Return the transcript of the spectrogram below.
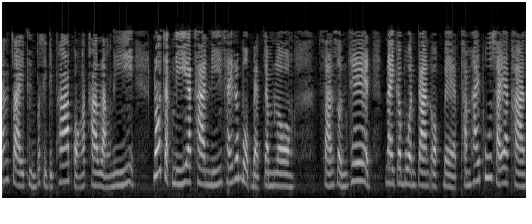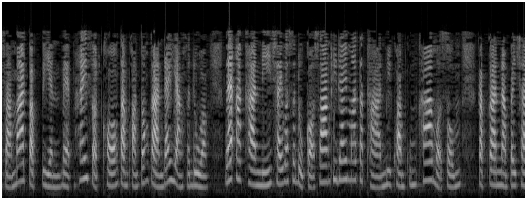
มั่นใจถึงประสิทธิภาพของอาคารหลังนี้ นอกจากนี้อาคารนี้ใช้ระบบแบบจำลอง สารสนเทศ ในกระบวนการออกแบบทำให้ผู้ใช้อาคารสามารถปรับเปลี่ยนแบบให้สอดคล้องตามความต้องการได้อย่างสะดวก และอาคารนี้ใช้วัสดุก่อสร้างที่ได้มาตรฐานมีความคุ้มค่าเหมาะสม กับการนำไปใช้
